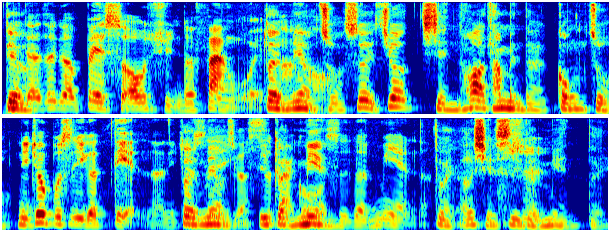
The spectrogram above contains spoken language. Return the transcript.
你的这个被搜寻的范围。对，没有错，所以就简化他们的工作。你就不是一个点了，你就是一个四百公尺的面了。对，而且是一个面。对。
